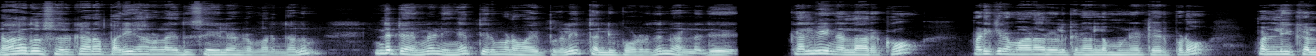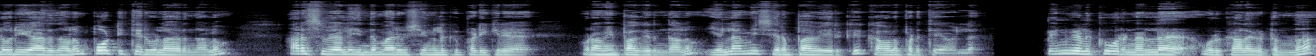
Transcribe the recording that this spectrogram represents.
நாகதோஷம் இருக்கான பரிகாரம்லாம் எதுவும் செய்யலைன்ற மாதிரி இருந்தாலும் இந்த டைமில் நீங்கள் திருமண வாய்ப்புகளை தள்ளி போடுறது நல்லது. கல்வி நல்லா இருக்கும். படிக்கிற மாணவர்களுக்கு நல்ல முன்னேற்றம் ஏற்படும். பள்ளி கல்லூரியாக இருந்தாலும் போட்டித் தேர்வுகளாக இருந்தாலும் அரசு வேலை இந்த மாதிரி விஷயங்களுக்கு படிக்கிற ஒரு அமைப்பாக இருந்தாலும் எல்லாமே சிறப்பாகவே இருக்குது கவலைப்பட தேவையில்லை. பெண்களுக்கு ஒரு நல்ல ஒரு காலகட்டம் தான்.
